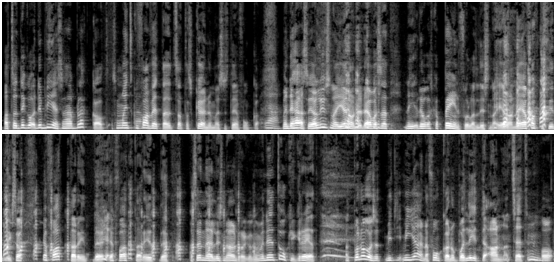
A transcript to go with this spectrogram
Alltså det, går, det blir en sån här blackout som man inte skulle fan veta hur ett könummersystem funkar. Ja. Men det här, så jag lyssnade igenom det, det var så att det var ganska painful att lyssna igenom när jag faktiskt inte liksom, jag fattar inte, jag fattar inte. Och sen när jag lyssnade andra gången, men det är en tokig grej att, att på något sätt, mitt, min hjärna funkar nog på ett lite annat sätt. Och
